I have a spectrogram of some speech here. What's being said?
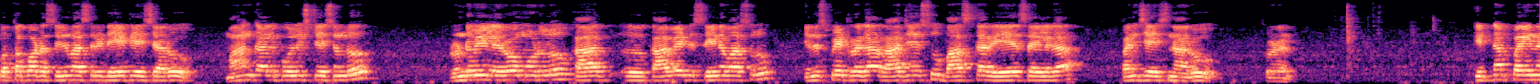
కొత్తకోట శ్రీనివాసరెడ్డి ఏటేశారు. మహంకాళి పోలీస్ స్టేషన్లో రెండు వేల ఇరవై మూడులో కా కావేటి శ్రీనివాసులు ఇన్స్పెక్టర్గా రాజేష్ భాస్కర్ ఏఎస్ఐలుగా పనిచేసినారు. చూడండి. కిడ్నాప్ అయిన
